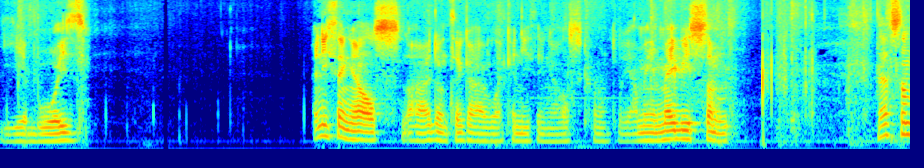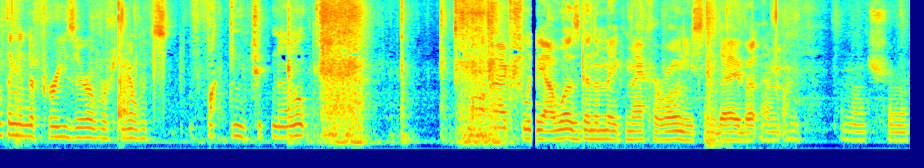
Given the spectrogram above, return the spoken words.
Yeah, boys. Anything else? Uh, I don't think I have like anything else currently. I mean, maybe some. That's something in the freezer over here. Let's fucking check. No. Well, actually, I was gonna make macaroni someday, but I'm I'm, I'm not sure.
